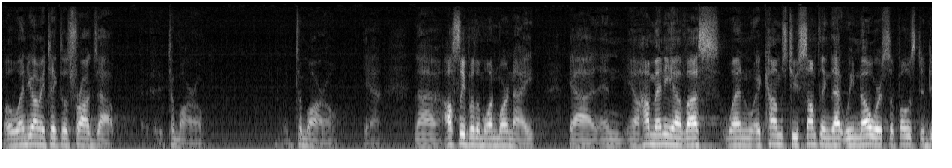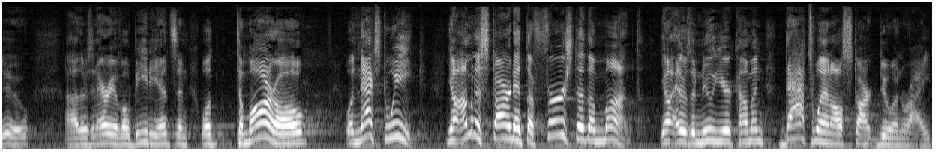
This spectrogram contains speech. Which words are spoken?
Well, when do you want me to take those frogs out? Tomorrow. Tomorrow, yeah. Now, I'll sleep with them one more night. Yeah, and you know, how many of us, when it comes to something that we know we're supposed to do, uh, there's an area of obedience. And, well, tomorrow, well, next week, you know, I'm going to start at the first of the month. You know, there's a new year coming. That's when I'll start doing right.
